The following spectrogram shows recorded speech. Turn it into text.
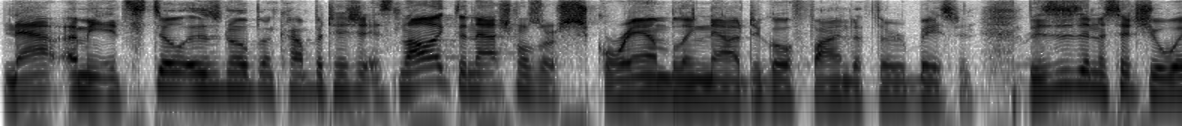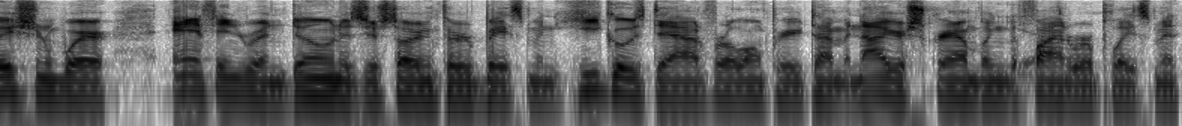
Now, I mean, it still is an open competition. It's not like the Nationals are scrambling now to go find a third baseman. This is in a situation where Anthony Rendon is your starting third baseman. He goes down for a long period of time, and now you're scrambling to find a replacement.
